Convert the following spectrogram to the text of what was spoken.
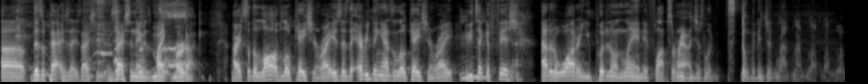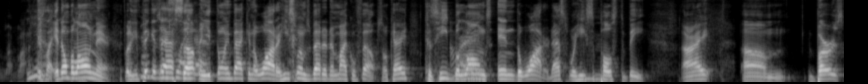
Uh, there's a pa- his, name is actually his actual name is Mike Murdock. All right, so the law of location, right? It says that everything has a location, right? If you take a fish out of the water and you put it on land, it flops around, it just look stupid. It just blah blah blah blah blah blah blah. It's like it don't belong there. But if you pick his ass like up and you throw him back in the water, he swims better than Michael Phelps, okay? Because he belongs in the water. That's where he's supposed to be. All right. Um, birds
